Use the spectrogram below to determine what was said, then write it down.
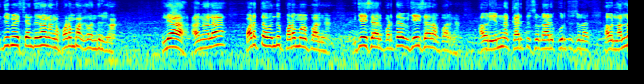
இதுவுமே சேர்ந்து தான் நாங்கள் படம் பார்க்க வந்திருக்கோம். இல்லையா? அதனால படத்தை வந்து படமாக பாருங்க. விஜய் சார் படத்தை விஜய் சாராக பாருங்க. அவர் என்ன கருத்து சொல்றாரு குறித்து சொல்றாரு. அவர் நல்ல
